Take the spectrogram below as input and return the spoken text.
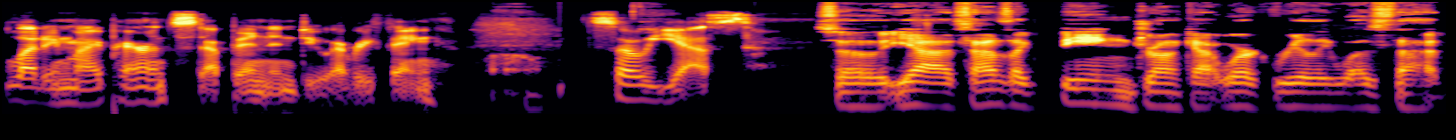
letting my parents step in and do everything. Wow. so yes. So yeah it sounds like being drunk at work really was that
